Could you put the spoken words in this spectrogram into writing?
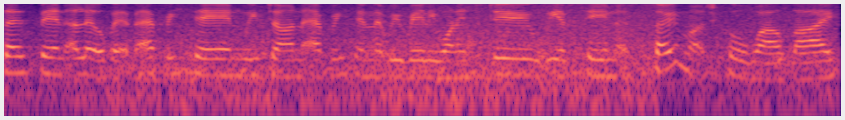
There's been a little bit of everything. We've done everything that we really wanted to do. We have seen so much cool wildlife.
